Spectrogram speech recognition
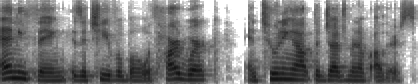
Anything is achievable with hard work and tuning out the judgment of others.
